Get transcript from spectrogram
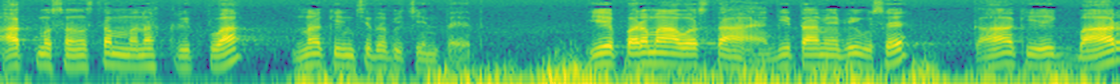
आत्मसंस्थम मन कृत्वा न किंचित अभी चिंतित ये परमावस्था है। गीता में भी उसे कहा कि एक बार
